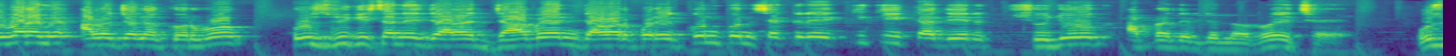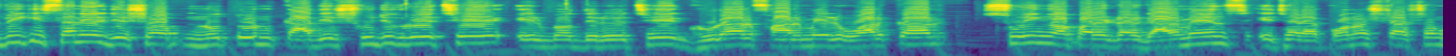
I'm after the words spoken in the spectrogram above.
এবার আমি আলোচনা করব উজবেকিস্তানে যারা যাবেন, যাওয়ার পরে কোন কোন সেক্টরে কি কি কাজের সুযোগ আপনাদের জন্য রয়েছে। উজবেকিস্তানের যেসব নতুন কাজের সুযোগ রয়েছে, এর মধ্যে রয়েছে ঘোড়ার ফার্মের ওয়ার্কার, সুইং অপারেটর গার্মেন্টস, এছাড়া কনস্ট্রাকশন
